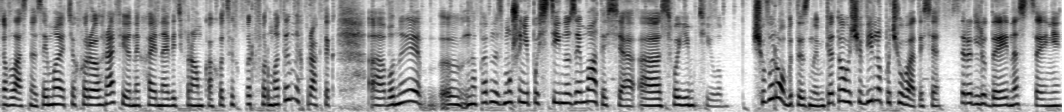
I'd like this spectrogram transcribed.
Власне, займаються хореографією, нехай навіть в рамках оцих перформативних практик, е, вони е, напевне змушені постійно займатися е, своїм тілом. Що ви робите з ним для того, щоб вільно почуватися серед людей на сцені?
